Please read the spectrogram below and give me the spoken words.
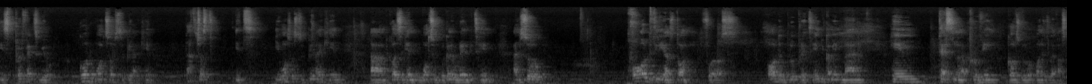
his perfect will. God wants us to be like him. That's just it. He wants us to be like him um, because again, we want to, we're going to reign with him. And so all the thing he has done for us, all the blueprints, him becoming man, him testing and approving God's will upon his life as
